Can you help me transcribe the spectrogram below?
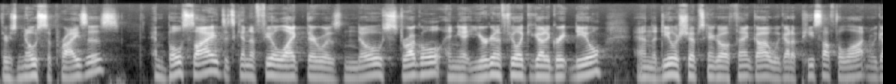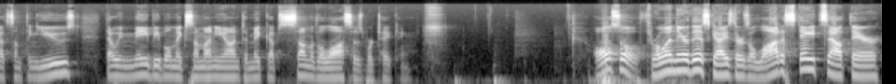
There's no surprises. And both sides, it's going to feel like there was no struggle, and yet you're going to feel like you got a great deal. And the dealership's going to go, thank God we got a piece off the lot and we got something used that we may be able to make some money on to make up some of the losses we're taking. Also, throw in there this, guys. There's a lot of states out there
